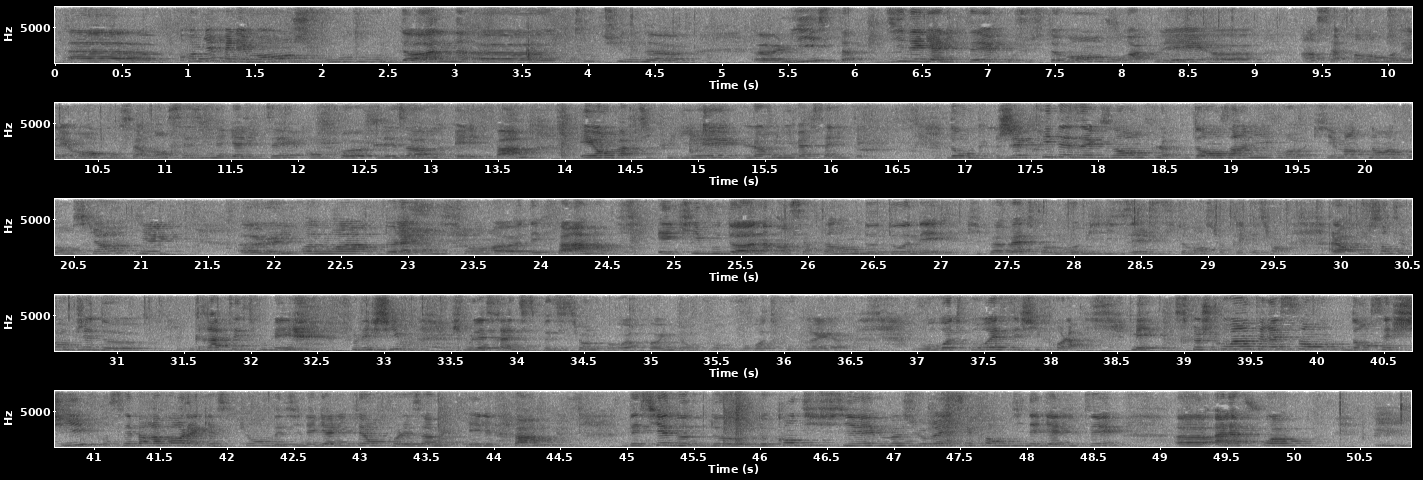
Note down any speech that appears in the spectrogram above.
euh, premier élément, je vous donne toute une liste d'inégalités pour justement vous rappeler un certain nombre d'éléments concernant ces inégalités entre les hommes et les femmes, et en particulier leur universalité. Donc j'ai pris des exemples dans un livre qui est maintenant un peu ancien, qui est euh, le livre noir de la condition euh, des femmes et qui vous donne un certain nombre de données qui peuvent être mobilisées justement sur ces questions. Alors vous ne sentez pas obligé de gratter tous les, tous les chiffres, je vous laisserai à disposition le PowerPoint, donc vous, retrouverez, vous retrouverez ces chiffres-là. Mais ce que je trouvais intéressant dans ces chiffres, c'est par rapport à la question des inégalités entre les hommes et les femmes, d'essayer de, quantifier, mesurer ces formes d'inégalité euh, à la fois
